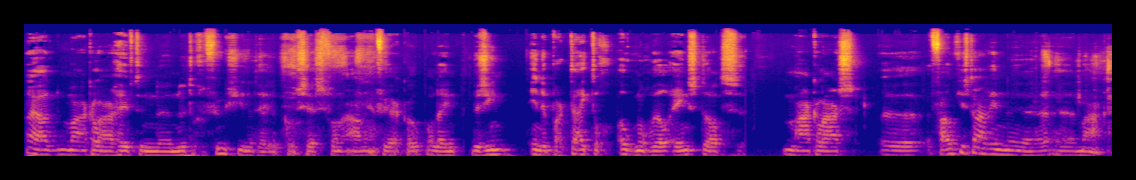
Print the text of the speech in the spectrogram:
Nou ja, de makelaar heeft een uh, nuttige functie in het hele proces van aan- en verkoop. Alleen we zien in de praktijk toch ook nog wel eens dat makelaars uh, foutjes daarin uh, maken.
